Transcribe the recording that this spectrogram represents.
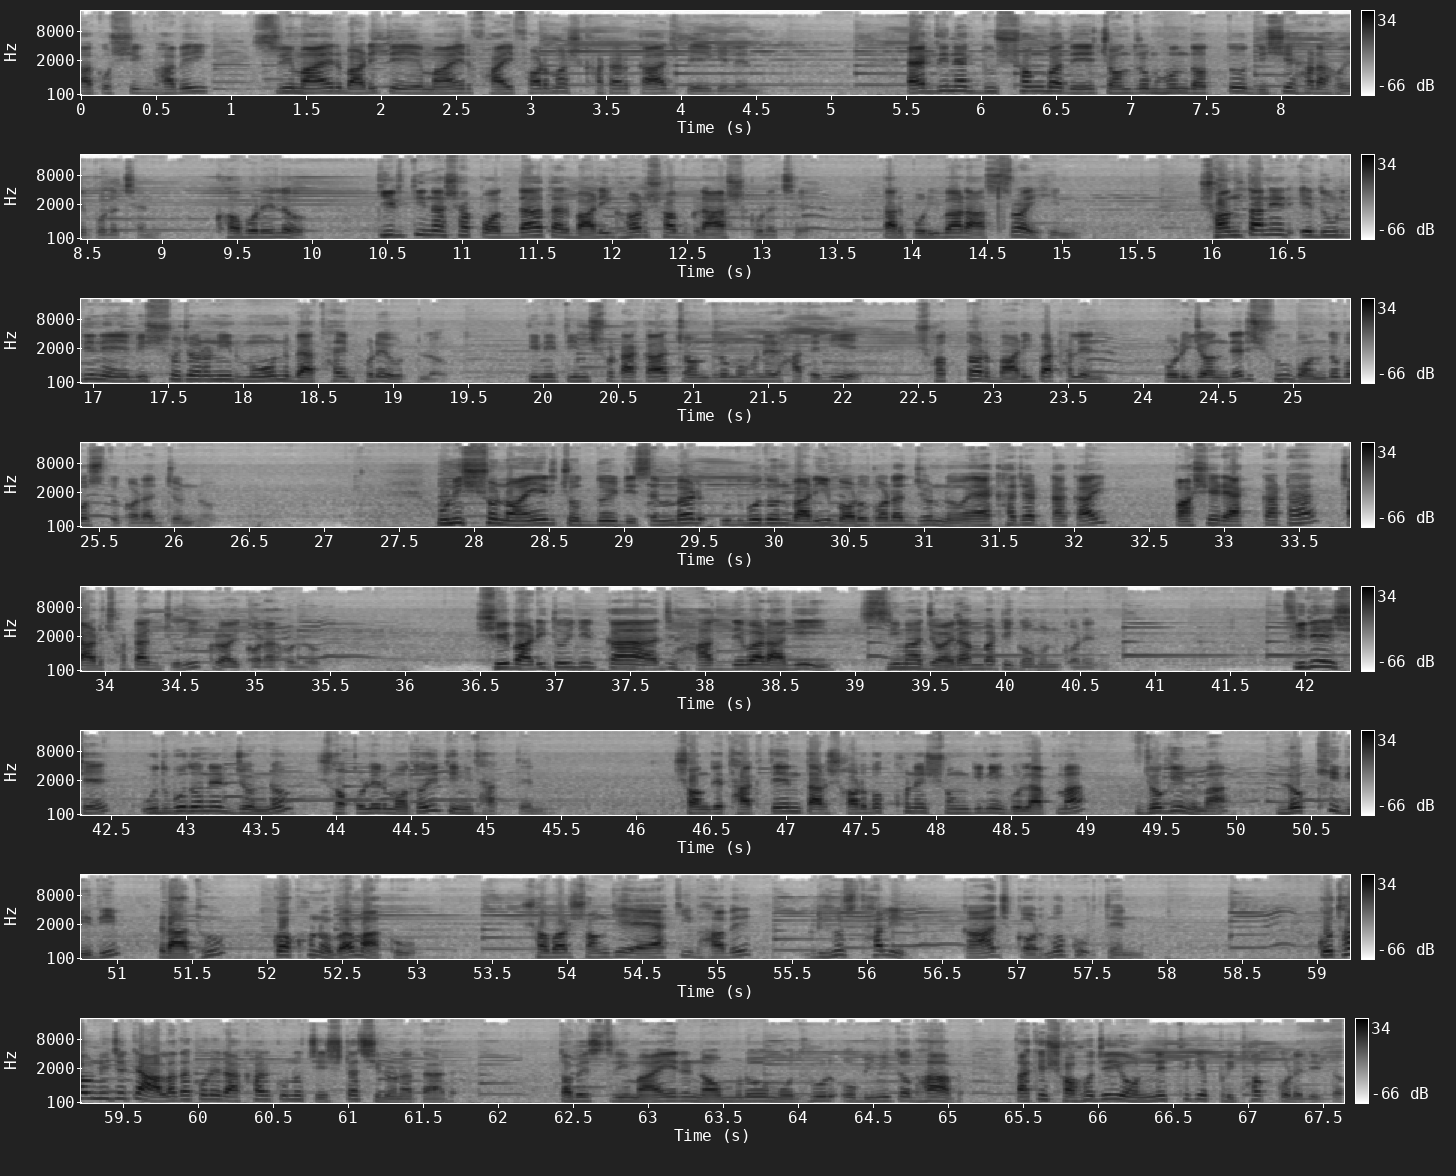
আকস্মিকভাবেই শ্রী মায়ের বাড়িতে মায়ের ফাই ফরমাস খাটার কাজ পেয়ে গেলেন। একদিন এক দুঃসংবাদে চন্দ্রমোহন দত্ত দিশেহারা হয়ে পড়েছেন। খবর এলো, কীর্তিনাশা পদ্মা তার বাড়িঘর সব গ্রাস করেছে। তার পরিবার আশ্রয়হীন। সন্তানের এ দুর্দিনে বিশ্বজননীর মন ব্যথায় ভরে উঠল। তিনি তিনশো টাকা চন্দ্রমোহনের হাতে দিয়ে সত্তর বাড়ি পাঠালেন পরিজনদের সুবন্দোবস্ত করার জন্য। উনিশশো নয়ের চোদ্দোই ডিসেম্বর উদ্বোধন বাড়ি বড় করার জন্য এক হাজার টাকায় পাশের এক কাঠা চার ছটাক জমি ক্রয় করা হলো। সে বাড়ি তৈরির কাজ হাত দেওয়ার আগেই শ্রীমা জয়রামবাটি গমন করেন। ফিরে এসে উদ্বোধনের জন্য সকলের মতোই তিনি থাকতেন। সঙ্গে থাকতেন তার সর্বক্ষণের সঙ্গিনী গোলাপমা যোগিনমা লক্ষ্মী দিদি, রাধু, কখনো বা মাকু। সবার সঙ্গে একইভাবে গৃহস্থালির কাজকর্ম করতেন। কোথাও নিজেকে আলাদা করে রাখার কোনো চেষ্টা ছিল না তার। তবে স্ত্রী মায়ের নম্র, মধুর ও বিনীত ভাব তাকে সহজেই অন্যের থেকে পৃথক করে দিত।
